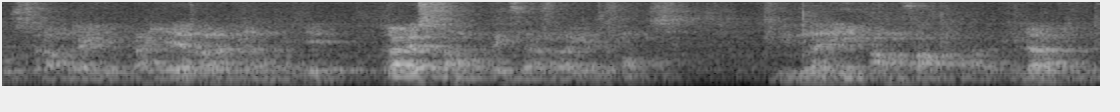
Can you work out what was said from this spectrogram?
pour se rendre ailleurs à la ville Noyer, traversant le paysage varié de France. Il arrive enfin dans la villa vide.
